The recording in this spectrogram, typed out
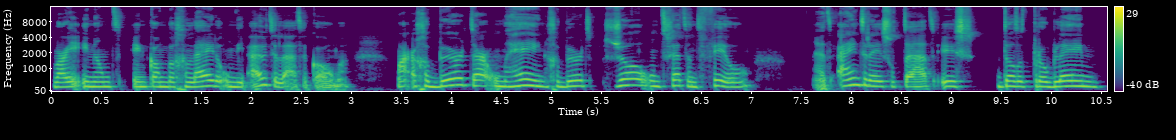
waar je iemand in kan begeleiden om die uit te laten komen. Maar er gebeurt daaromheen, gebeurt zo ontzettend veel. Het eindresultaat is dat het probleem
